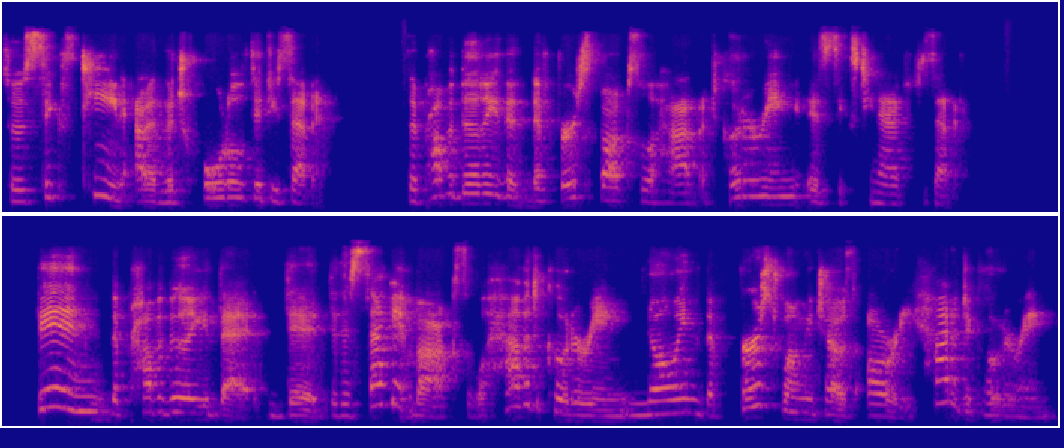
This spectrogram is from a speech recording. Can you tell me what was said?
So 16 out of the total 57. The probability that the first box will have a decoder ring is 16 out of 57. Then the probability that the, the second box will have a decoder ring, knowing the first one we chose already had a decoder ring,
